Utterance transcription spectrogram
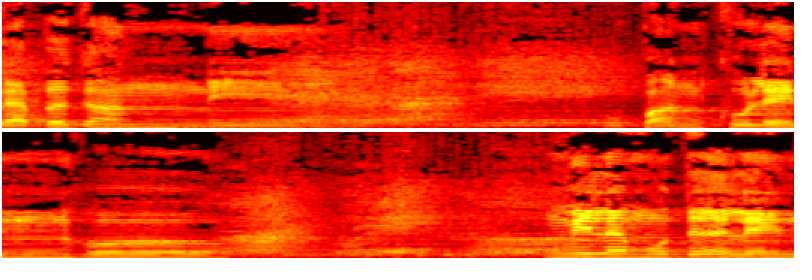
ලැබගන්නේ උපන් කුලෙන් හෝ මිල මුදලෙන්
